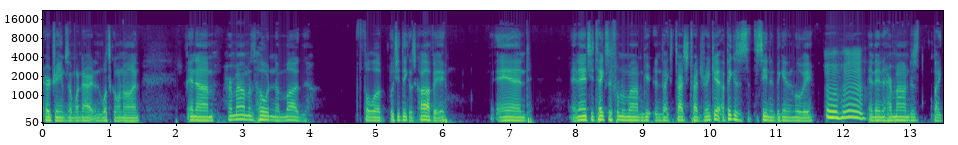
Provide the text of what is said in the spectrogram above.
her dreams and whatnot and what's going on, and um her mom is holding a mug full of what you think is coffee, and. And Nancy takes it from her mom and like starts to try to drink it. I think it's the scene in the beginning of the movie mm-hmm. and then her mom just like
